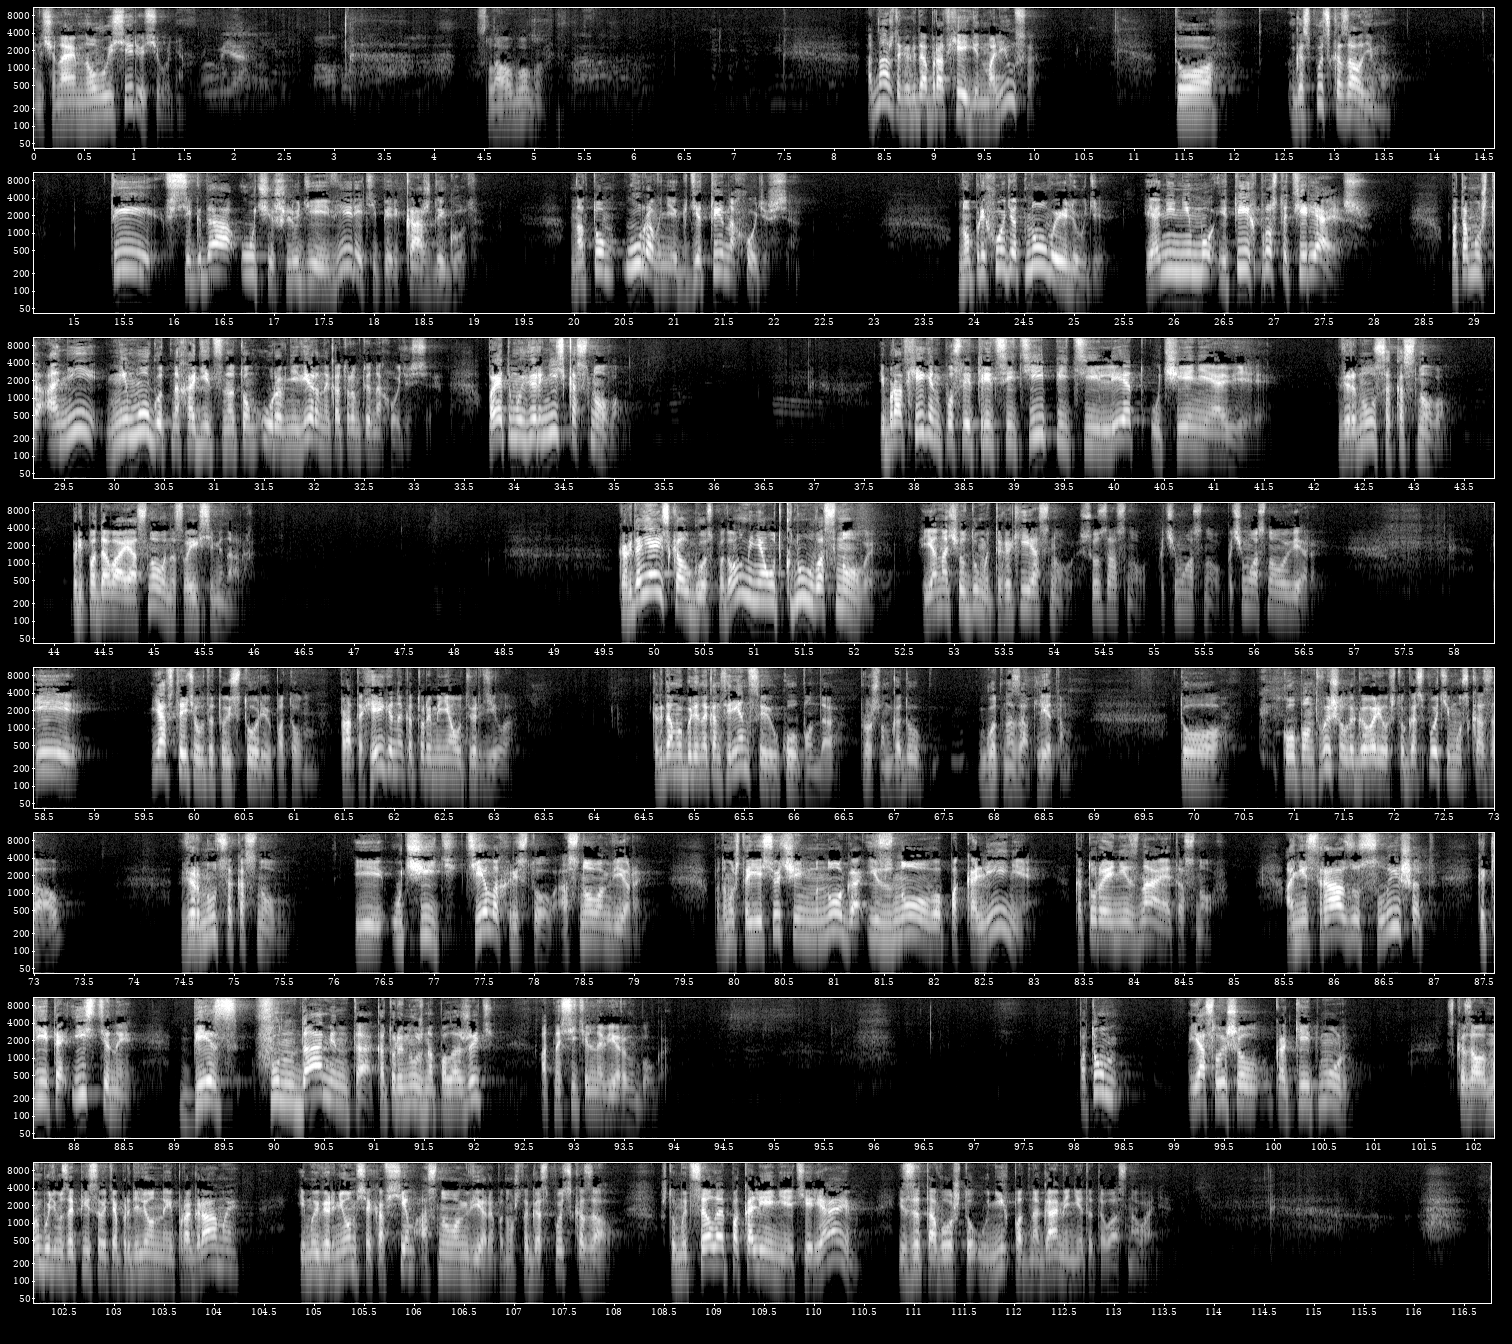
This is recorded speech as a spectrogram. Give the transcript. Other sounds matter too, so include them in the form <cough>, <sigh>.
Начинаем новую серию сегодня. Слава Богу. Однажды, когда брат Хейген молился, то Господь сказал ему, ты всегда учишь людей верить теперь каждый год на том уровне, где ты находишься. Но приходят новые люди, и, они не мо... и ты их просто теряешь потому что они не могут находиться на том уровне веры, на котором ты находишься. Поэтому вернись к основам. И брат Хеген после 35 лет учения о вере вернулся к основам, преподавая основы на своих семинарах. Когда я искал Господа, Он меня уткнул в основы. И я начал думать, да какие основы? Что за основы? Почему основы? Почему основы веры? И я встретил вот эту историю потом брата Хейгена, которая меня утвердила. Когда мы были на конференции у Коупанда в прошлом году, год назад, летом, то Коупанд вышел и говорил, что Господь ему сказал вернуться к основам и учить тело Христова основам веры. Потому что есть очень много из нового поколения, которое не знает основ. Они сразу слышат какие-то истины без фундамента, который нужно положить относительно веры в Бога. Потом я слышал, как Кейт Мур сказал, мы будем записывать определенные программы, и мы вернемся ко всем основам веры, потому что Господь сказал, что мы целое поколение теряем из-за того, что у них под ногами нет этого основания.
